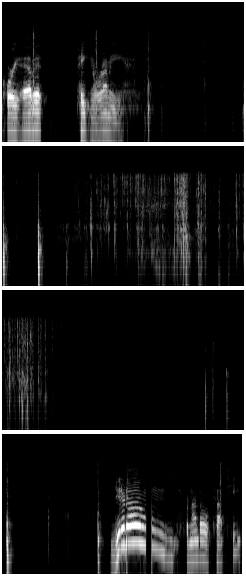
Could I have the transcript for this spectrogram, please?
Cory Abbott, Peyton Remy. Jeter Downs, Fernando Tatis.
